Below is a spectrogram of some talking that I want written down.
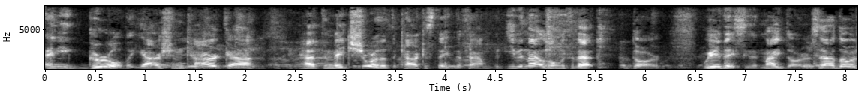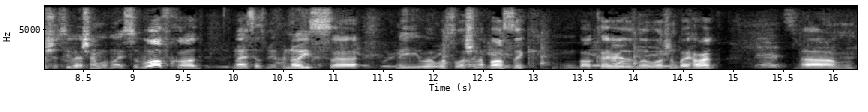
any girl that Yarshin Karka had to make sure that the Karka stayed in the family. But even that was only for that door. Where did they see that? My door is that door should see Hashem with my Savovchad. Right, says me benois uh, me what's the lashon apostic? Balkair, there's no lashon by heart. Um,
